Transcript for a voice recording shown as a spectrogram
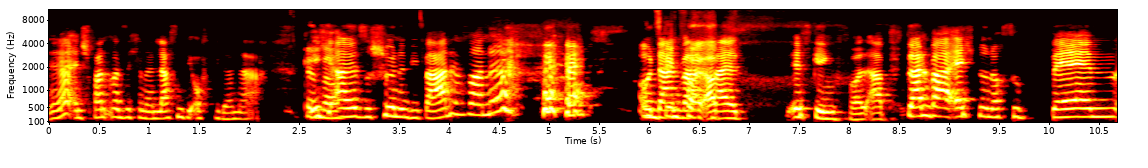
ja, entspannt man sich und dann lassen die oft wieder nach. Genau. Ich also schön in die Badewanne und, und dann war es halt, es ging voll ab. Dann war echt nur noch so Bäm,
